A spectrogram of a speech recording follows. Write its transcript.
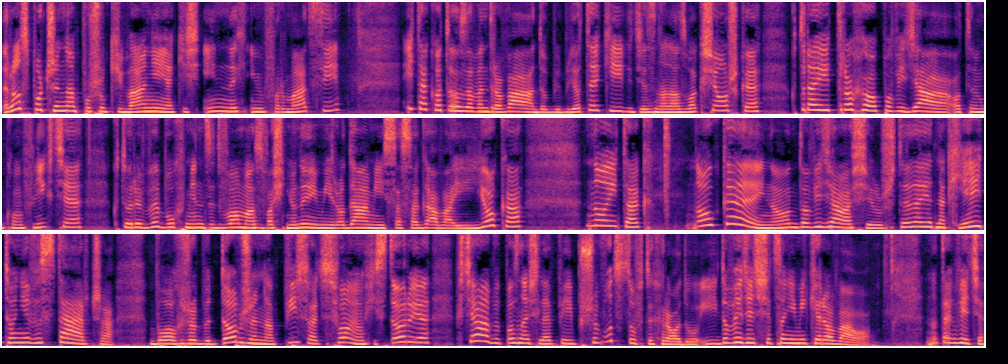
rozpoczyna poszukiwanie jakichś innych informacji. I tak oto zawędrowała do biblioteki, gdzie znalazła książkę, która jej trochę opowiedziała o tym konflikcie, który wybuchł między dwoma zwaśnionymi rodami Sasagawa i Yoka. No i tak, no okej, no dowiedziała się już tyle, jednak jej to nie wystarcza, bo żeby dobrze napisać swoją historię, chciałaby poznać lepiej przywódców tych rodu i dowiedzieć się, co nimi kierowało. No tak wiecie,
